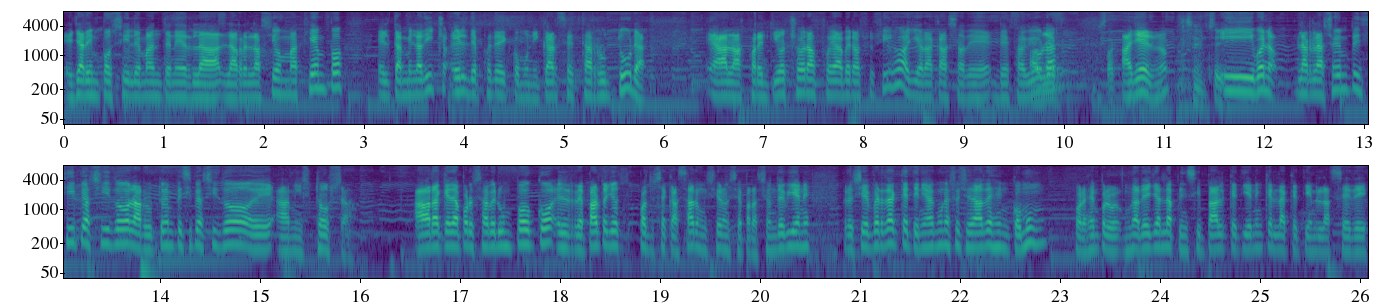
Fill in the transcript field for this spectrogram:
ella era imposible mantener la, la relación más tiempo. Él también lo ha dicho, él después de comunicarse esta ruptura, a las 48 horas fue a ver a sus hijos, allí a la casa de, de Fabiola. Exacto. Ayer, ¿no? Sí. Y bueno, la relación en principio ha sido, la ruptura en principio ha sido eh, amistosa. Ahora queda por saber un poco el reparto. Ellos cuando se casaron hicieron separación de bienes, pero sí es verdad que tenían algunas sociedades en común. Por ejemplo, una de ellas, la principal que tienen, que es la que tiene la sede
